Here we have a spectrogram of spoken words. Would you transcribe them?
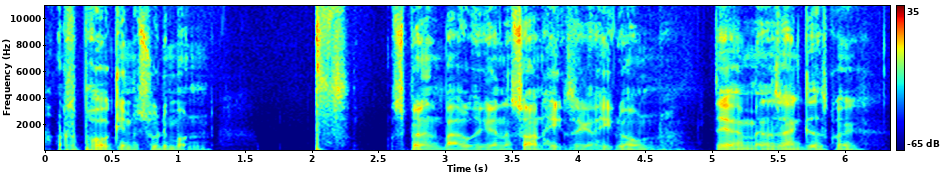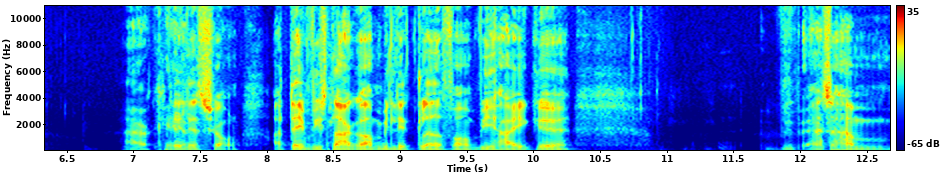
og du så prøver at give ham sut i munden, spørger han bare ud igen, og så er han helt sikkert helt vågen. Det er, altså, han gider sgu ikke. Okay. Det er lidt sjovt. Og det, vi snakker om, vi er lidt glade for. Vi har ikke... øh, Vi, altså, han,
